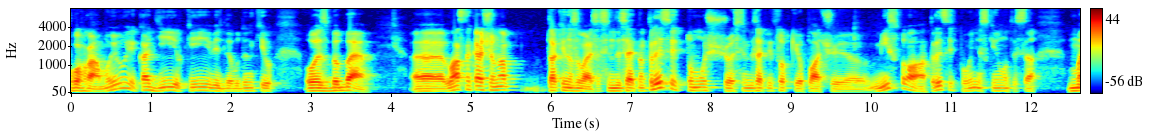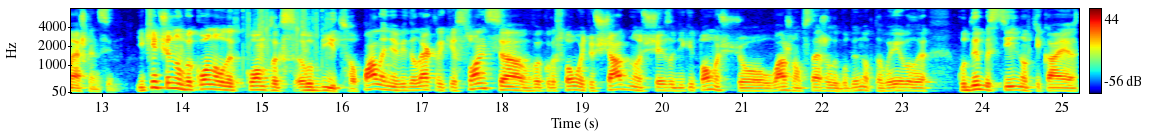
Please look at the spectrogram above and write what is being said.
програмою, яка діє в Києві для будинків ОСББ. Власне кажучи, вона так і називається 70 на 30, тому що 70% оплачує місто, а 30% повинні скинутися мешканці. Яким чином виконували комплекс робіт? Опалення від електрики сонця використовують ощадно ще й завдяки тому, що уважно обстежили будинок та виявили, куди безцільно втікає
